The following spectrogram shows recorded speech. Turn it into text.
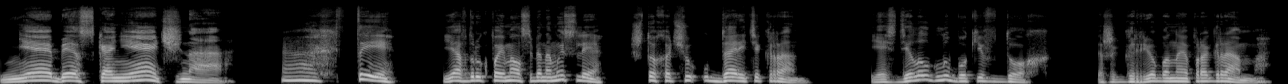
не бесконечно!» «Ах ты!» Я вдруг поймал себя на мысли, что хочу ударить экран. Я сделал глубокий вдох. Даже грёбаная программа.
